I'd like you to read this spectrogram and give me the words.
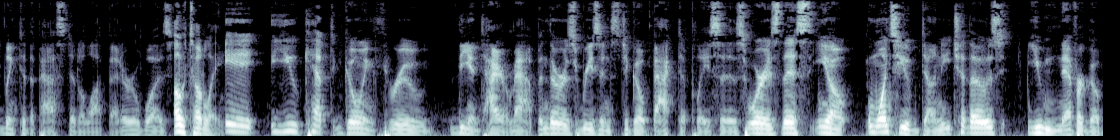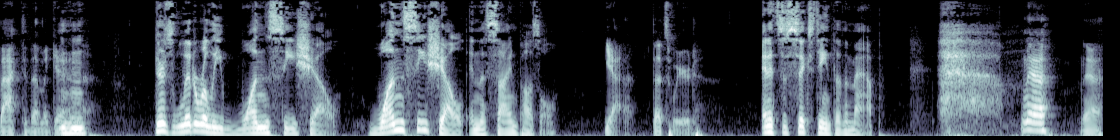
Link to the Past did a lot better. Was Oh, totally. it you kept going through the entire map and there was reasons to go back to places whereas this you know once you've done each of those you never go back to them again Mm-hmm. There's literally one seashell, one seashell in the sign puzzle, yeah that's weird and it's the sixteenth of the map. yeah yeah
